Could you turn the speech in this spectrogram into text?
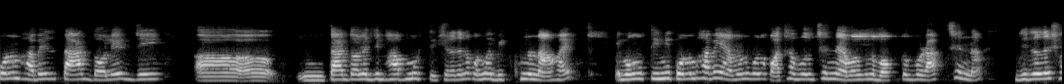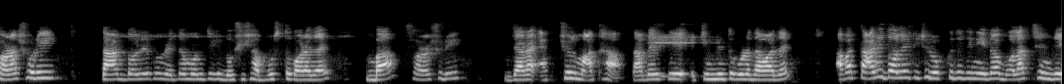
কোনোভাবে তার দলের যে তার দলের যে ভাবমূর্তি, সেটা যেন কোনোভাবে বিক্ষুণ্ণ না হয়। এবং তিনি কোনোভাবে এমন কোনো কথা বলছেন না, এমন কোনো বক্তব্য রাখছেন না যেটাতে সরাসরি তার দলের কোনো নেতা মন্ত্রীকে দোষী সাব্যস্ত করা যায় বা সরাসরি যারা অ্যাকচুয়াল মাথা, তাদেরকে চিহ্নিত করে দেওয়া যায়। আবার তারই দলের কিছু লোককে তিনি এটাও বলাচ্ছেন যে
